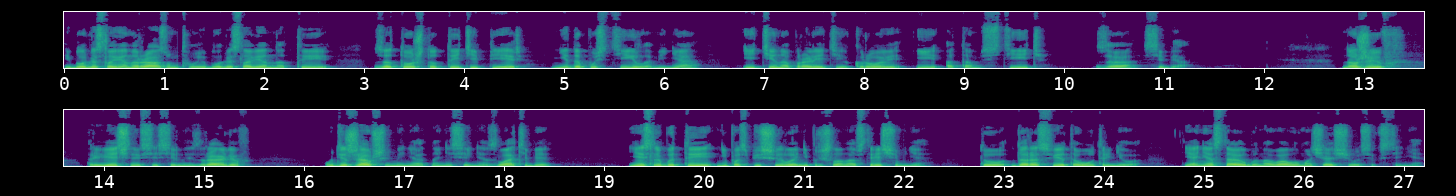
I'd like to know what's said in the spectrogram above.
и благословен разум твой, и благословенна ты за то, что ты теперь не допустила меня идти на пролитие крови и отомстить за себя. Но жив привечный всесильный Израилев, удержавший меня от нанесения зла тебе, если бы ты не поспешила и не пришла навстречу мне, то до рассвета утреннего я не оставил бы навалу мочащегося к стене.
